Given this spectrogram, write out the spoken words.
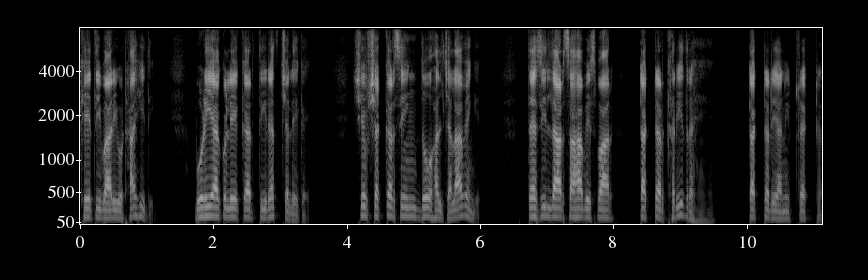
खेती बाड़ी उठा ही दी, बुढ़िया को लेकर तीरथ चले गए। शिवशक्कर सिंह दो हल चलावेंगे। तहसीलदार साहब इस बार ट्रैक्टर खरीद रहे हैं, ट्रैक्टर यानी ट्रैक्टर।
